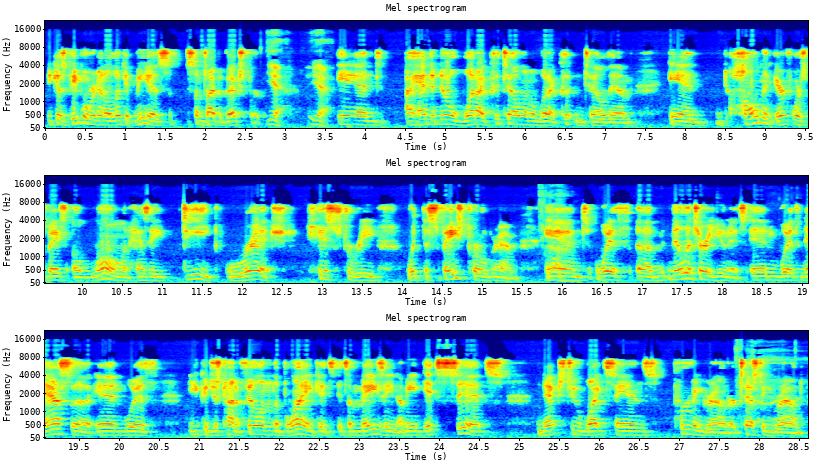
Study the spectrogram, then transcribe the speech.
because people were going to look at me as some type of expert. Yeah, yeah. And I had to know what I could tell them and what I couldn't tell them. And Holloman Air Force Base alone has a deep, rich history with the space program and with uh, military units and with NASA and with you could just kind of fill in the blank. It's it's amazing. I mean, it sits next to White Sands proving ground or testing ground,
